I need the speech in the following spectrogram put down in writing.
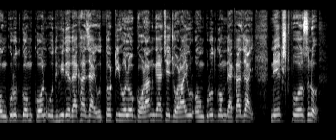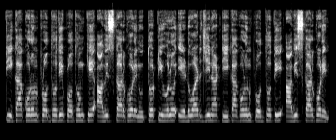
অঙ্কুরোদ্গম কোন উদ্ভিদে দেখা যায়? উত্তরটি হলো, গড়ান গাছে জরায়ুর অঙ্কুরোদ্গম দেখা যায়। নেক্সট প্রশ্ন টিকাকরণ পদ্ধতি প্রথমকে আবিষ্কার করেন। উত্তরটি হলো এডওয়ার্ড জিনার টিকাকরণ পদ্ধতি আবিষ্কার করেন।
